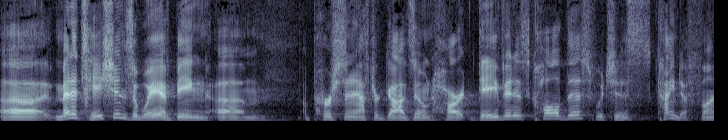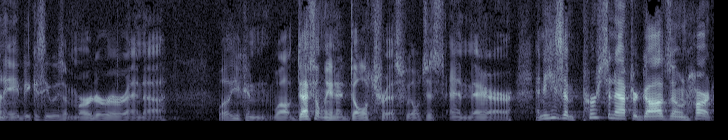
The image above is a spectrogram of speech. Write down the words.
Uh, meditation is a way of being um, a person after God's own heart. David is called this, which is kind of funny because he was a murderer and a well, you can, well, definitely an adulteress. We'll just end there. And he's a person after God's own heart.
